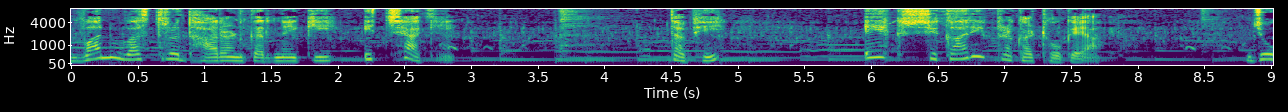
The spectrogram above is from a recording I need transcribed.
वन वस्त्र धारण करने की इच्छा की। तभी एक शिकारी प्रकट हो गया, जो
